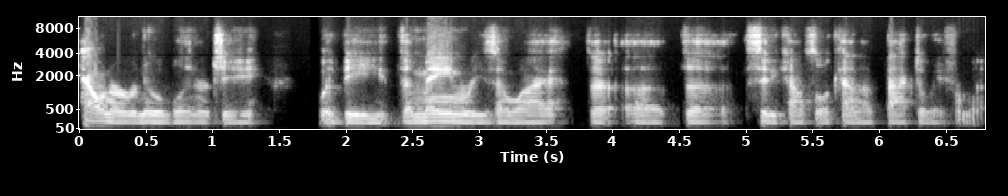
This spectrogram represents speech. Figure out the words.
counter renewable energy would be the main reason why the uh, the city council kind of backed away from it.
